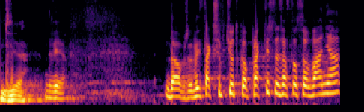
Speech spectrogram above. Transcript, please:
Dwie. Dwie. Dobrze, więc tak szybciutko. Praktyczne zastosowania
